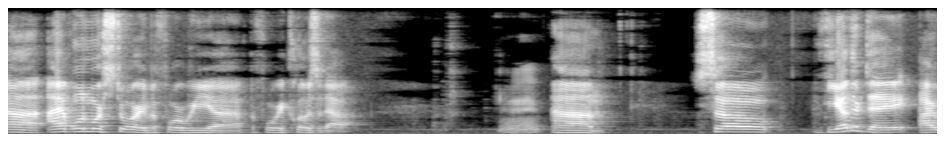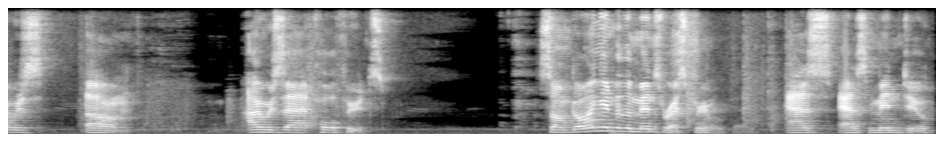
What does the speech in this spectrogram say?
Uh, I have one more story before we uh, before we close it out. all right. Um, so the other day I was um, I was at Whole Foods. So I'm going into the men's restroom, as as men do,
